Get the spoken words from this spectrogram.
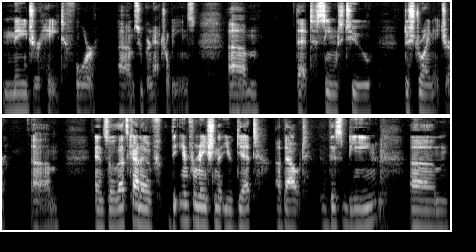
major hate for um, supernatural beings um, that seemed to destroy nature. Um, and so that's kind of the information that you get about this being. Um,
